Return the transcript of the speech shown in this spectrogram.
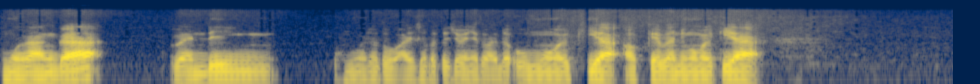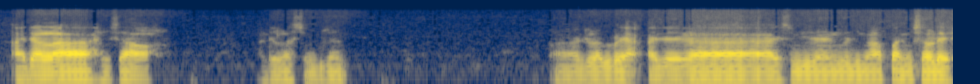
Umur Rangga banding umur satu ada siapa tuh ceweknya tuh ada umur Kia oke banding umur Kia adalah misal adalah sembilan adalah berapa ya adalah sembilan banding delapan misal deh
